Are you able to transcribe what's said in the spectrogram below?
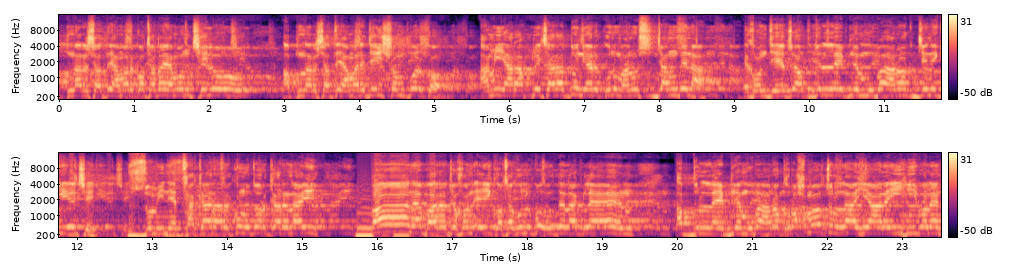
আপনার সাথে আমার কথাটা এমন ছিল। আপনার সাথে আমার যেই সম্পর্ক, আমি আর আপনি ছাড়া দুনিয়ার কোনো মানুষ জানবে না। এখন যেহেতু আব্দুল্লাহ ইবনে মুবারক জেনে গিয়েছে, জমিনে থাকার আর কোনো দরকার নাই। বারবার যখন এই কথাগুলো বলতে লাগলেন, আব্দুল্লাহ ইবনে মুবারক রহমতুল্লাহ আলাইহি বলেন,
